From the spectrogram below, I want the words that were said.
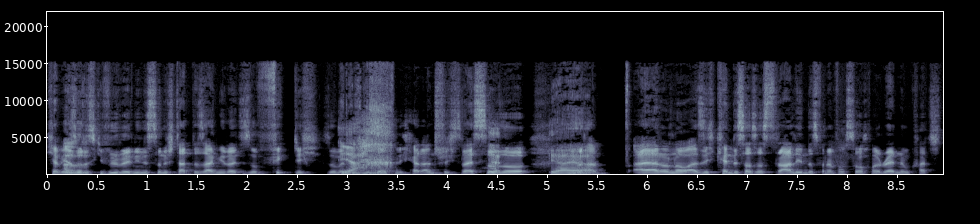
ich habe eher so das Gefühl, Berlin ist so eine Stadt, da sagen die Leute so, fick dich, so wenn ja. du die in der Öffentlichkeit ansprichst, weißt du, so, ja, ja. Hat, I don't know, also ich kenne das aus Australien, das war einfach so auch mal random quatscht,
